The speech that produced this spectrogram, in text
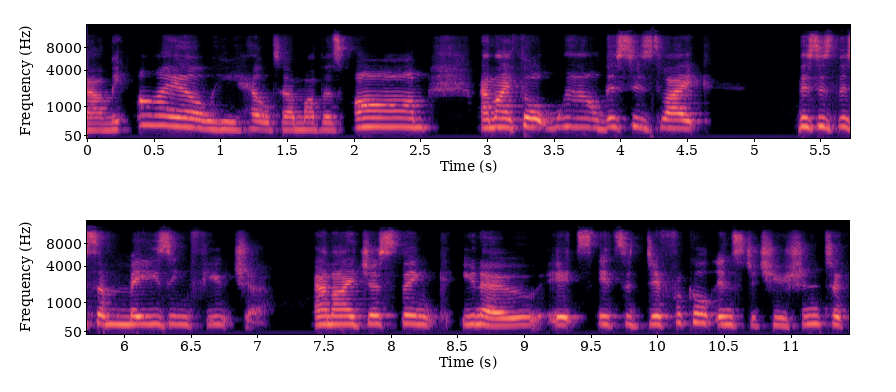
down the aisle. He held her mother's arm, and I thought, wow, this is like, this is this amazing future and i just think you know it's it's a difficult institution to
